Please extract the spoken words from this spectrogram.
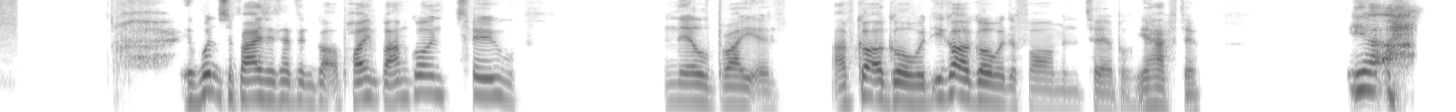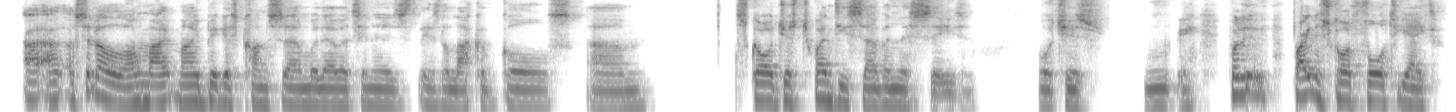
It wouldn't surprise if Everton got a point, but I'm going two nil Brighton. I've got to go with you. Got to go with the form in the table. You have to. Yeah, I, have said all along my, my biggest concern with Everton is is the lack of goals. Um, scored just 27 this season, which is but Brighton scored 48,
